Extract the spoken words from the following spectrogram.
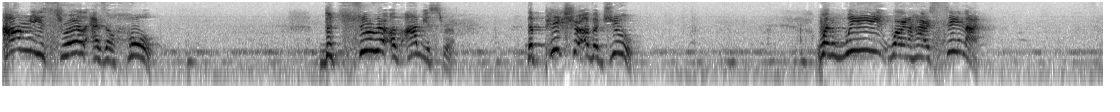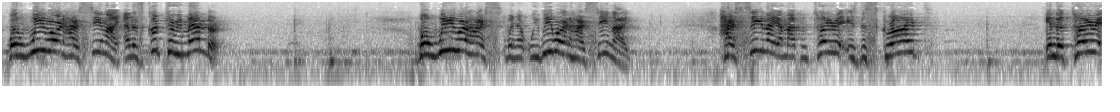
Am Yisrael as a whole, the tzura of Am Yisrael, the picture of a Jew, when we were in Har Sinai, when we were in Har Sinai, and it's good to remember, when we were Har, when we were in Har Sinai, Har Sinai and Torah is described in the Torah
